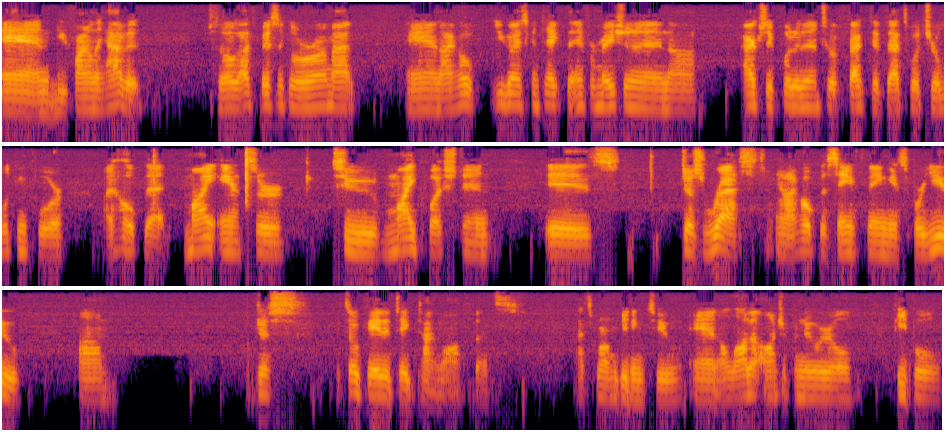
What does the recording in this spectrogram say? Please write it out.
And you finally have it. So that's basically where i'm at. And i hope you guys can take the information and uh, actually put it into effect if that's what you're looking for. I hope that my answer to my question is just rest. And i hope the same thing is for you um, just it's okay to take time off. That's that's where I'm getting to, and a lot of entrepreneurial people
